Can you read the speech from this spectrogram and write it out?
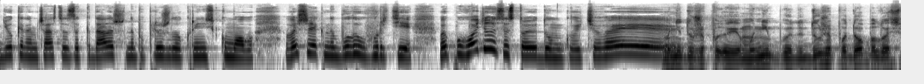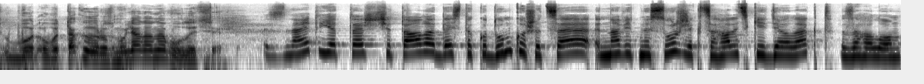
Гадюкиним часто закидали, що не поплюжили українську мову. Ви ще як не були в гурті. Ви погодилися з тою думкою? Чи ви Мені дуже по- мені дуже подобалось, бо, бо так розмовляла на вулиці. Знаєте, я теж читала десь таку думку, що це навіть не суржик, це галицький діалект загалом.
